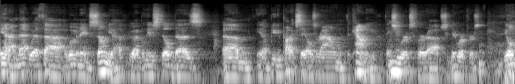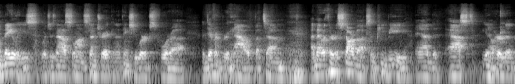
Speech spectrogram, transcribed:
and I met with uh, a woman named Sonia, who I believe still does. Um, you know, beauty product sales around the county. I think mm-hmm. she works for. Uh, she did work for the old Bailey's, which is now Salon Centric, and I think she works for uh, a different group now. But um, I met with her at Starbucks in PB and asked, you know, her to.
